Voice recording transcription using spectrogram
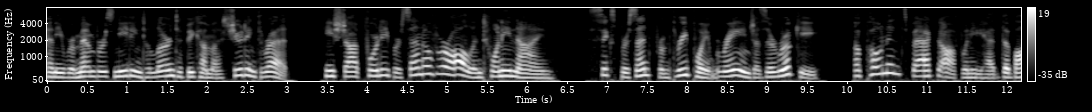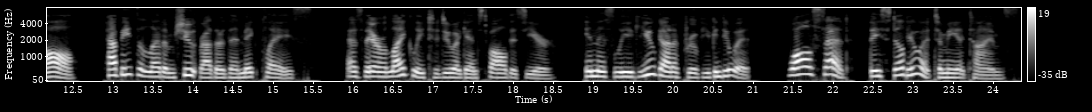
and he remembers needing to learn to become a shooting threat. He shot 40% overall in 29, 6% from three-point range as a rookie. Opponents backed off when he had the ball, happy to let him shoot rather than make plays, as they are likely to do against Ball this year. In this league you gotta prove you can do it. Wall said, they still do it to me at times.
